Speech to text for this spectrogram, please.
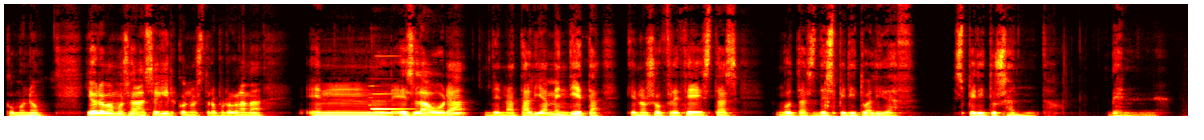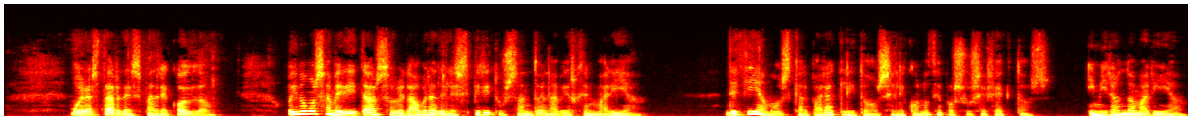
cómo no. Y ahora vamos a seguir con nuestro programa. Es la hora de Natalia Mendieta, que nos ofrece estas gotas de espiritualidad. Espíritu Santo, ven. Buenas tardes, Padre Coldo. Hoy vamos a meditar sobre la obra del Espíritu Santo en la Virgen María. Decíamos que al Paráclito se le conoce por sus efectos, y mirando a María,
